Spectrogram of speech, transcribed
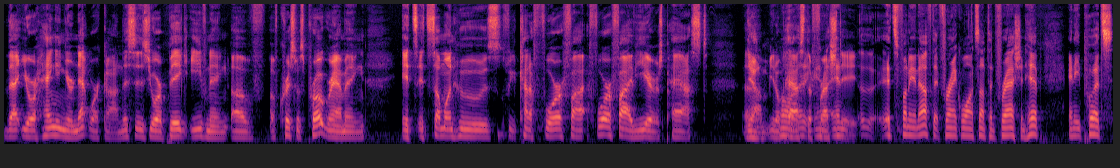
that you're hanging your network on, this is your big evening of, of Christmas programming. It's, it's someone who's kind of four or five, four or five years past, um, Yeah. you know, Well, past the fresh and, date. uh, It's funny enough that Frank wants something fresh and hip, and he puts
